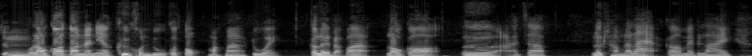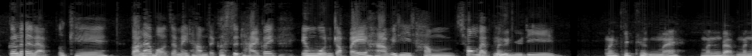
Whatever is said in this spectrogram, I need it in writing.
จนอืมแล้วก็ตอนนั้นเนี่ยคือคนดูก็ตกมาก ๆด้วย ก็เลยแบบว่าเราก็ เอออาจจะเลิกทำแล้วแหละ ก็ไม่เป็นไร ก็เลยแบบโอเค ตอนแรกบอกจะไม่ทำแต่ก็สุดท้ายก็ยังวนกลับไปหาวิธีทำช่องแบบอื่นอยู่ดี มันคิดถึงไหมมันแบบมัน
